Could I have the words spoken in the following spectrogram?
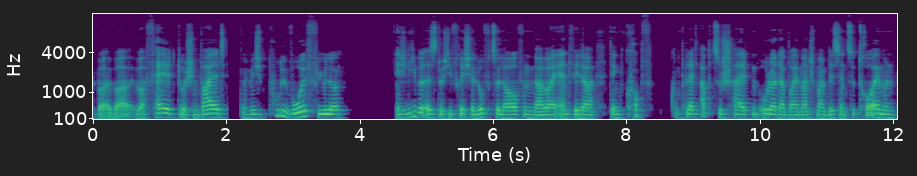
über, über, über Feld, durch den Wald, wo ich mich pudelwohl fühle. Ich liebe es, durch die frische Luft zu laufen, dabei entweder den Kopf komplett abzuschalten oder dabei manchmal ein bisschen zu träumen.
